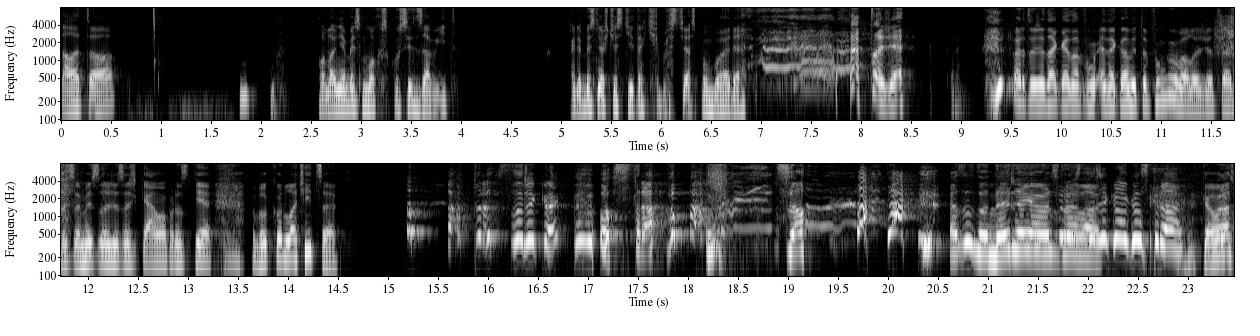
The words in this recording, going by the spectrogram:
ale to, podle mě bys mohl zkusit zavít. A kdybys měl štěstí, tak ti prostě aspoň bude jde. Protože, protože takhle, to, fun- takhle mi to fungovalo, že třeba by se myslel, že seš kámo prostě vlkodlačice. Proč to řekl jak ostrava? Co? Já jsem to neřekl, já Proč jsi Ostrava. to řekl jako ostrava? Kámo, nás,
